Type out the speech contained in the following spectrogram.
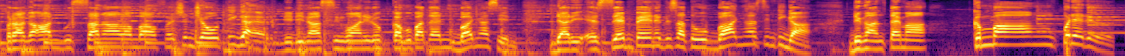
peragaan busana lomba fashion show 3R di Dinas Lingkungan Hidup Kabupaten Banyuasin dari SMP Negeri 1 Banyuasin 3 dengan tema Kembang Pedede.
